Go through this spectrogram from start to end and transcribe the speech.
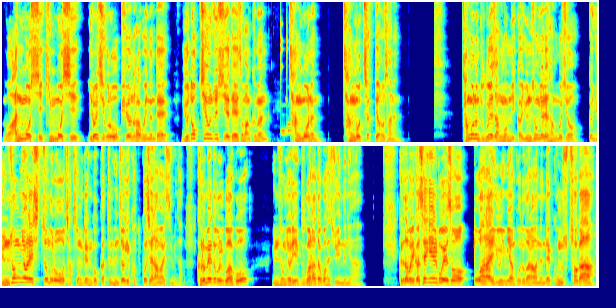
뭐 안모 씨, 김모 씨 이런 식으로 표현을 하고 있는데 유독 최은순 씨에 대해서만큼은 장모는 장모 측 변호사는 장모는 누구의 장모입니까? 윤석열의 장모죠. 그 윤석열의 시점으로 작성된 것 같은 흔적이 곳곳에 남아 있습니다. 그럼에도 불구하고 윤석열이 무관하다고 할 수 있느냐. 그러다 보니까 세계일보에서 또 하나의 유의미한 보도가 나왔는데 공수처가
